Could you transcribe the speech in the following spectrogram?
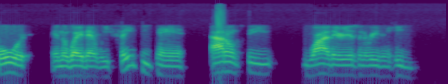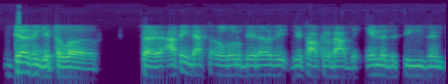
forward in the way that we think he can, I don't see why there isn't a reason he doesn't get the love. So I think that's a little bit of it. You're talking about the end of the season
